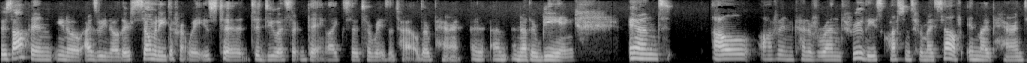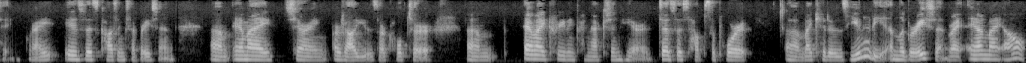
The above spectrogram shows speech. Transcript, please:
there's often, you know, as we know, there's so many different ways to to do a certain thing, like so to raise a child or parent a, a, another being, and I'll often kind of run through these questions for myself in my parenting. Right? Is this causing separation? Um, am I sharing our values, our culture? Um, am I creating connection here? Does this help support uh, my kiddos' unity and liberation, right? And my own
